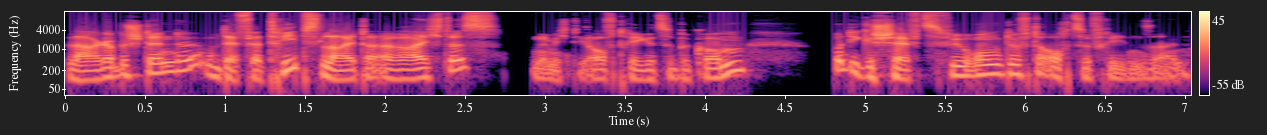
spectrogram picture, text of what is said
Lagerbestände, der Vertriebsleiter erreicht es, nämlich die Aufträge zu bekommen, und die Geschäftsführung dürfte auch zufrieden sein.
